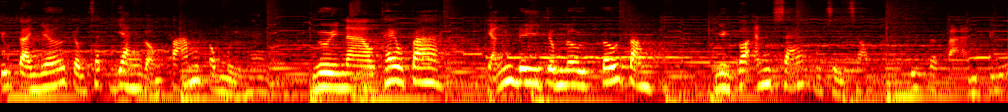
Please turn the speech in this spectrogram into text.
chúng ta nhớ trong sách Giăng đoạn 8 câu 12 người nào theo ta chẳng đi trong nơi tối tăm nhưng có ánh sáng của sự sống, chúng ta tạ ơn Chúa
